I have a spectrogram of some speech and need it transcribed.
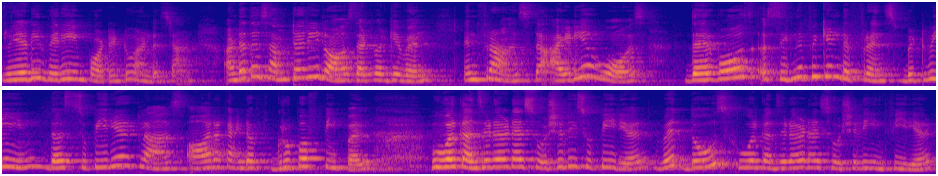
really very important to understand. Under the sumptuary laws that were given in France, the idea was there was a significant difference between the superior class or a kind of group of people who were considered as socially superior with those who were considered as socially inferior.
